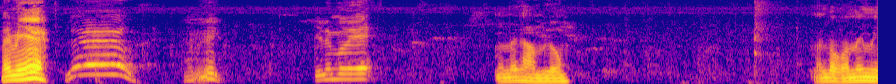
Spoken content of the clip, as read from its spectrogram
ไม่มีเร็วกินละมือมันไม่ทำลุงมันบอกว่าไม่มี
